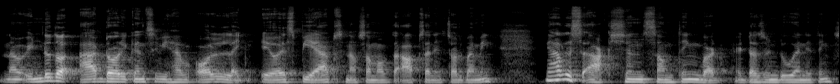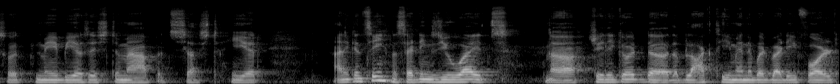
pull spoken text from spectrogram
now into the app drawer you can see we have all like AOSP apps. Now some of the apps are installed by me. We have this action something but it doesn't do anything. So it may be a system app. It's just here. And you can see the settings UI it's uh, really good. Uh, the black theme enabled by default.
